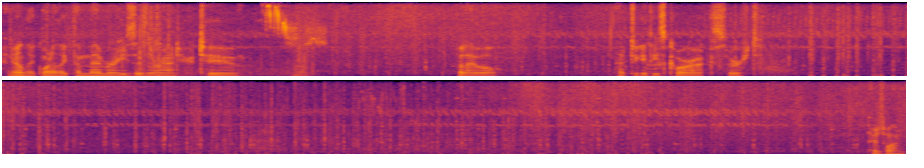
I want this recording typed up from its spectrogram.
I know like one of like the memories is around here too. But I will have to get these Koroks first. There's one.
